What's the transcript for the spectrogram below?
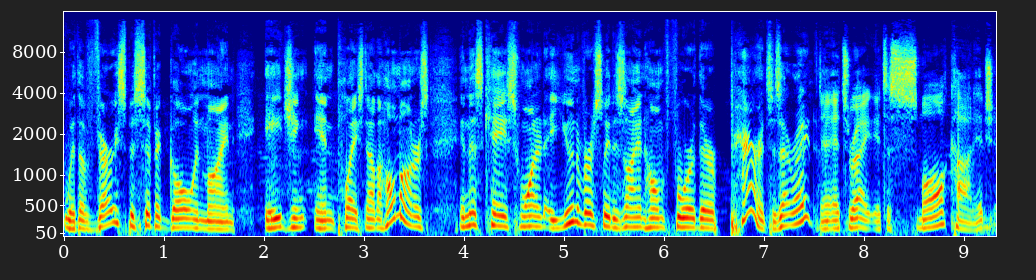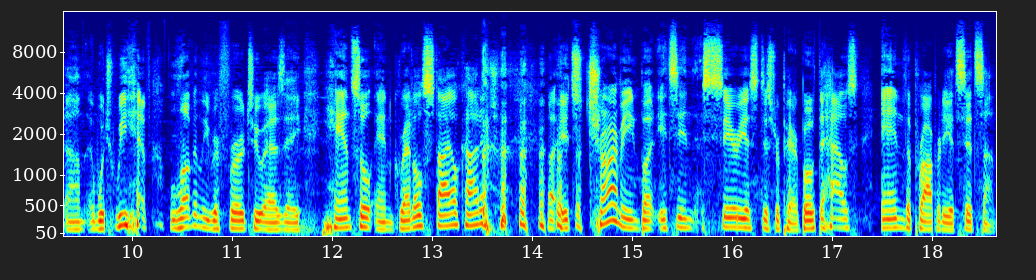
with a very specific goal in mind aging in place. Now, the homeowners in this case wanted a universally designed home for their parents. Is that right? That's right. It's a small cottage, um, which we have lovingly referred to as a Hansel and Gretel style cottage. uh, it's charming, but it's in serious disrepair, both the house and the property it sits on.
